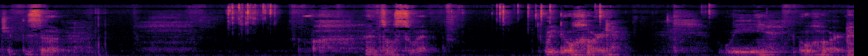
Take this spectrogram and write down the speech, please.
Check this out. That's all sweat. We go hard. We go hard.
